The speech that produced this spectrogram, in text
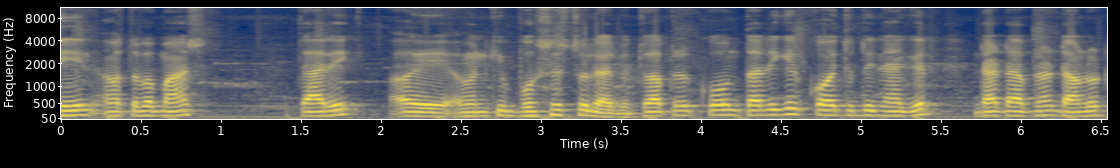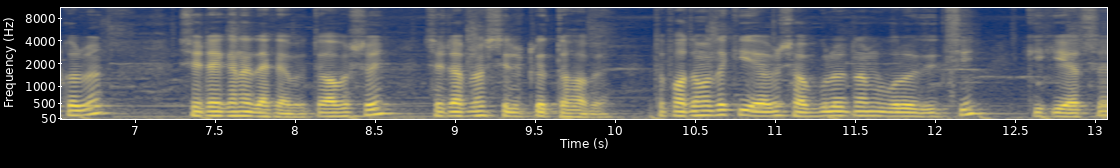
দিন অথবা মাস, তারিখ এমনকি বছর চলে আসবে। তো আপনার কোন তারিখের কত দিন আগের ডাটা আপনারা ডাউনলোড করবেন, সেটা এখানে দেখাবে। তো অবশ্যই সেটা আপনার সিলেক্ট করতে হবে। তো প্রথমত কি আমি সবগুলোর নাম বলে দিচ্ছি। কী কী আছে?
